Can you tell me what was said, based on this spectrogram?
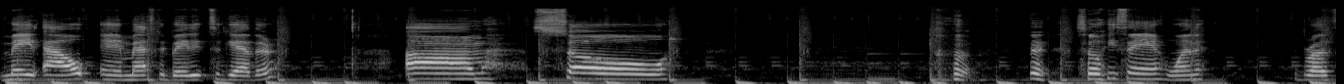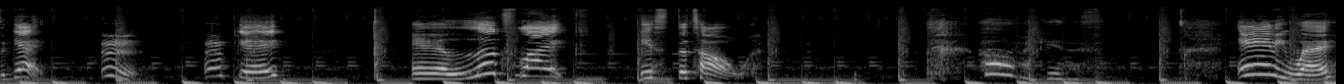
made out and masturbated together. Um, so, so he's saying one of the brothers are gay. Mm. Okay. And it looks like it's the tall one. Oh my goodness. Anyway,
